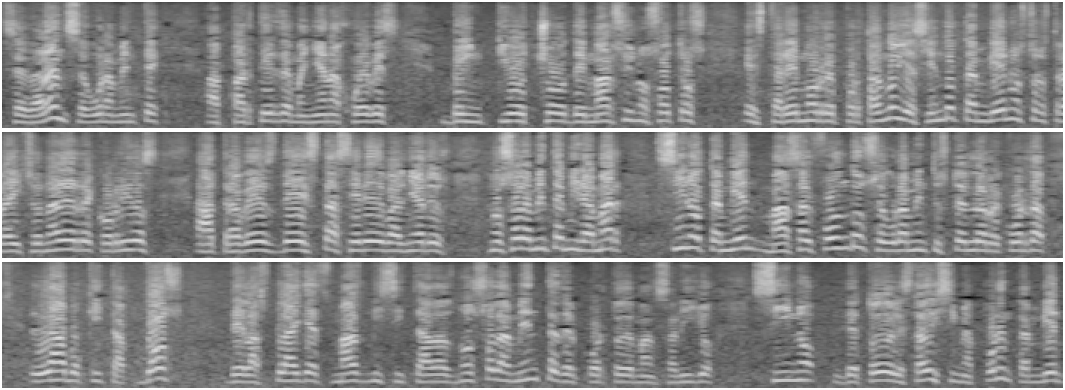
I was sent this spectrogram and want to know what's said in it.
se darán seguramente a partir de mañana jueves 28 de marzo y nosotros estaremos reportando y haciendo también nuestros tradicionales recorridos a través de esta serie de balnearios, no solamente Miramar, sino también más al fondo, seguramente usted lo recuerda, La Boquita. Dos, de las playas más visitadas, no solamente del puerto de Manzanillo, sino de todo el estado. Y si me apuran también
